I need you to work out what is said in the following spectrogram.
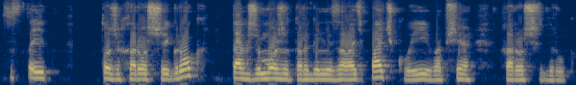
состоит, тоже хороший игрок, также может организовать пачку и вообще хороший друг.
